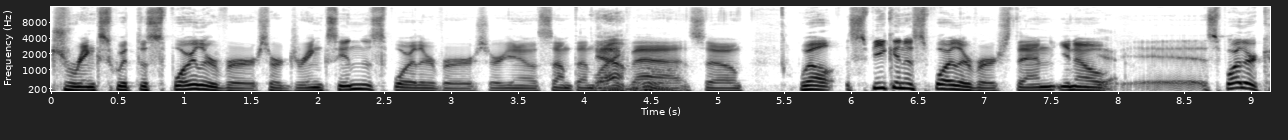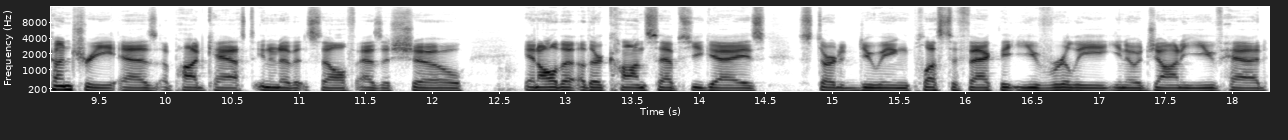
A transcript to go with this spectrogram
drinks with the spoiler verse or drinks in the spoiler verse or, you know, something Yeah. like that. So, well, speaking of spoiler verse, then, you know, uh, Spoiler Country as a podcast in and of itself, as a show, and all the other concepts you guys started doing, plus the fact that you've really, you know, Johnny, you've had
